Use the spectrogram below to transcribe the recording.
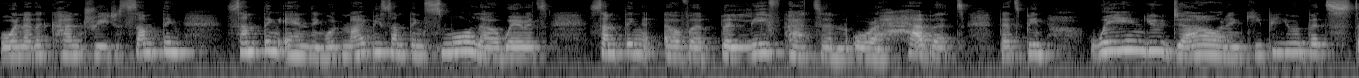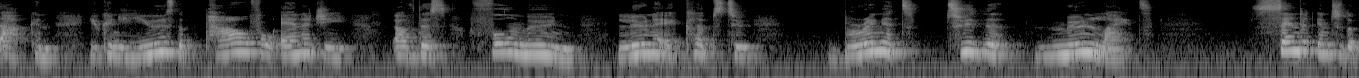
or another country, just something something ending, or it might be something smaller where it's something of a belief pattern or a habit that's been weighing you down and keeping you a bit stuck. And you can use the powerful energy of this full moon lunar eclipse to bring it to the moonlight send it into the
